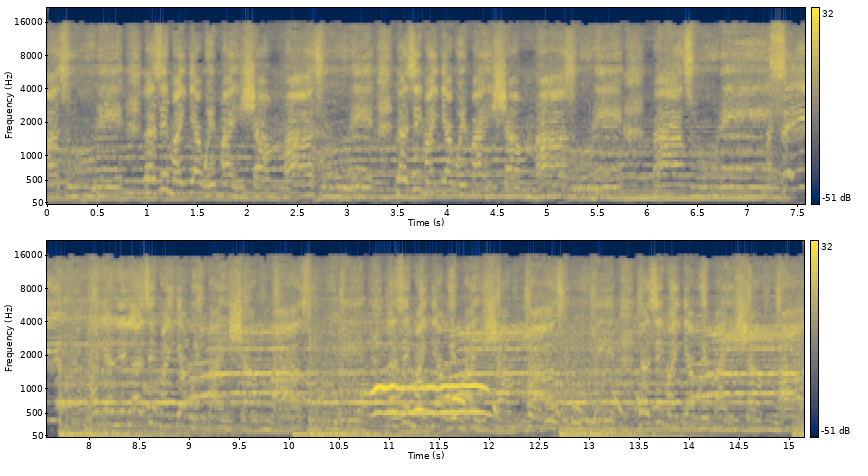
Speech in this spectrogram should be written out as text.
mazuri, lazima yawe maisha mazuri, lazima yawe maisha mazuri, mazuri. Hayani lazima yawe maisha mazuri, lazima yawe maisha mazuri, lazima yawe maisha mazuri.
